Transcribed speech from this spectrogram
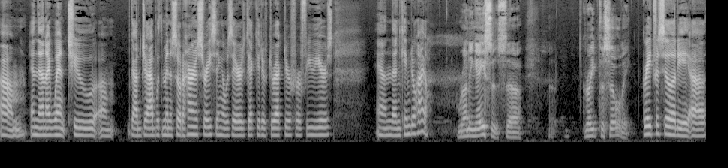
um, and then I went to um, got a job with Minnesota Harness Racing. I was their executive director for a few years, and then came to Ohio. Running Aces, uh, great facility. Great facility. Uh,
